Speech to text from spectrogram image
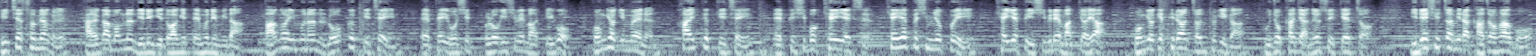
기체 소명을 갉아먹는 일이기도 하기 때문입니다. 방어 임무는 로급 기체인 FA-50 블록 20에 맡기고 공격 임무에는 하이급 기체인 F-15KX, KF-16V, KF-21에 맡겨야 공격에 필요한 전투기가 부족하지 않을 수 있겠죠. 미래 시점이라 가정하고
